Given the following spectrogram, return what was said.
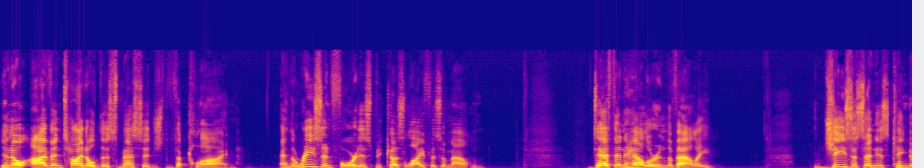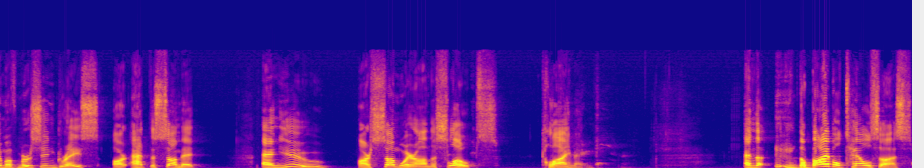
You know, I've entitled this message The Climb. And the reason for it is because life is a mountain. Death and hell are in the valley. Jesus and his kingdom of mercy and grace are at the summit, and you are somewhere on the slopes climbing. And the, the Bible tells us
